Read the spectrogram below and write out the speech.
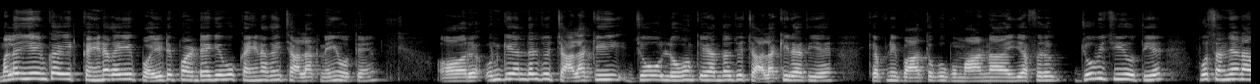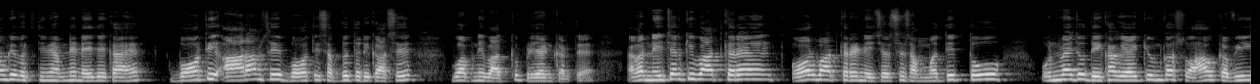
मतलब ये उनका एक कहीं ना कहीं एक पॉजिटिव पॉइंट है कि वो कहीं ना कहीं चालाक नहीं होते हैं। और उनके अंदर जो चालाकी, जो लोगों के अंदर जो चालाकी रहती है कि अपनी बातों को घुमाना या फिर जो भी चीज़ होती है, वो संजय नाम के व्यक्ति में हमने नहीं देखा है। बहुत ही आराम से, बहुत ही सभ्य तरीका से वो अपनी बात को प्रेजेंट करते हैं। अगर नेचर की बात करें, और बात करें नेचर से संबंधित तो उनमें जो देखा गया है कि उनका स्वभाव कभी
